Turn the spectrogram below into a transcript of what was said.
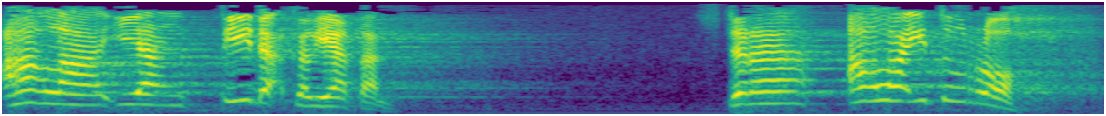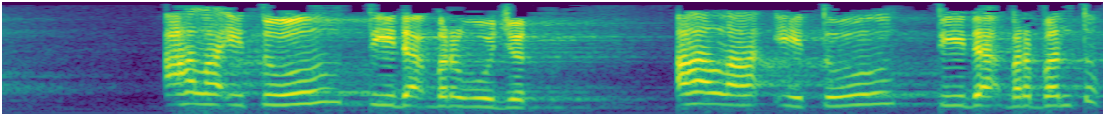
Allah yang tidak kelihatan. Saudara, Allah itu roh. Allah itu tidak berwujud. Allah itu tidak berbentuk.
